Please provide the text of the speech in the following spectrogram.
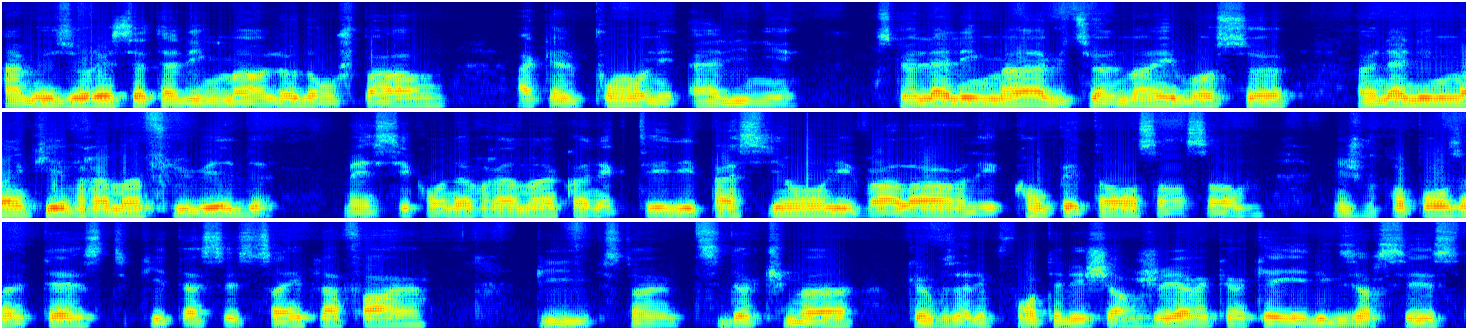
à mesurer cet alignement-là dont je parle, à quel point on est aligné. Parce que l'alignement, habituellement, il va se. Un alignement qui est vraiment fluide, mais c'est qu'on a vraiment connecté les passions, les valeurs, les compétences ensemble. Mais je vous propose un test qui est assez simple à faire. Puis c'est un petit document que vous allez pouvoir télécharger avec un cahier d'exercice.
